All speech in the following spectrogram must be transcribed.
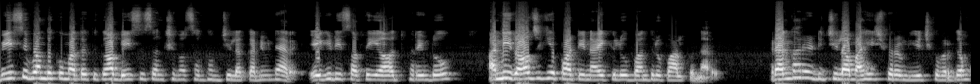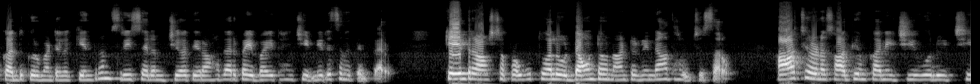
బీసీ బంద్కు మద్దతుగా బీసీ సంక్షేమ సంఘం జిల్లా కన్వీనర్ ఎగిడి సతయ్య ఆధ్వర్యంలో అన్ని రాజకీయ పార్టీ నాయకులు బంద్లు పాల్గొన్నారు. రంగారెడ్డి జిల్లా మహేశ్వరం నియోజకవర్గం కందుకూరు మండల కేంద్రం శ్రీశైలం జాతీయ రహదారిపై బైఠాయించి నిరసన తెలిపారు. కేంద్ర రాష్ట్ర ప్రభుత్వాలు డౌన్ టౌన్ అంటూ నినాదాలు చేశారు. ఆచరణ సాధ్యం కాని జీవోలు ఇచ్చి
